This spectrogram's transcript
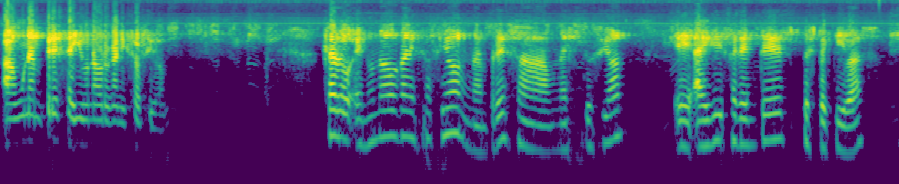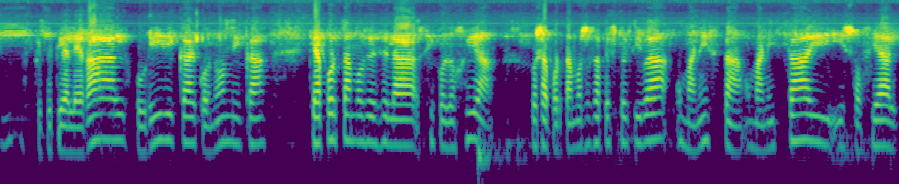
a una empresa y una organización? Claro, en una organización, una empresa, una institución, eh, hay diferentes perspectivas, perspectiva legal, jurídica, económica. ¿Qué aportamos desde la psicología? Pues aportamos esa perspectiva humanista, humanista y, social.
